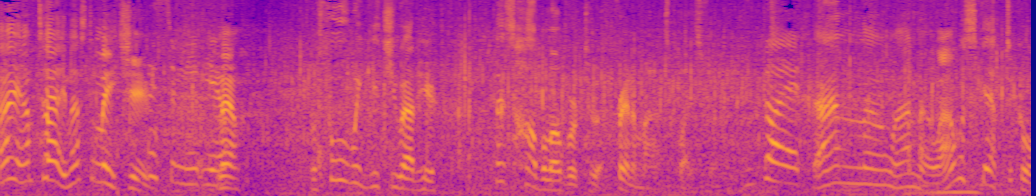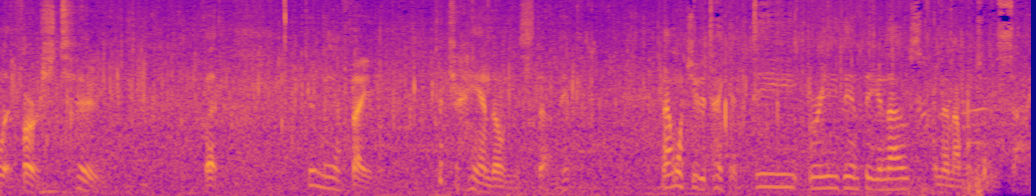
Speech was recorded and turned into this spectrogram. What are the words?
Hey, I'm Taye. Nice to meet you. Nice to meet you. Now, before we get you out here, let's hobble over to a friend of mine's place for a minute. But I know, I know. I was skeptical at first, too. But do me a favor. Put your hand on your stomach. Now, I want you to take a deep breath in through your nose, and then I want you to sigh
